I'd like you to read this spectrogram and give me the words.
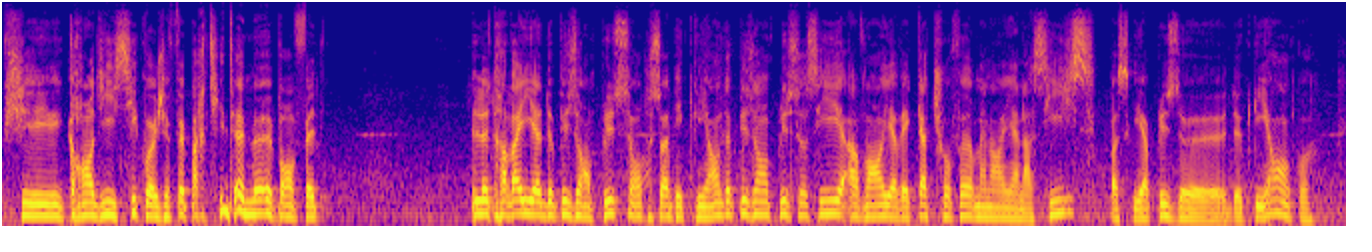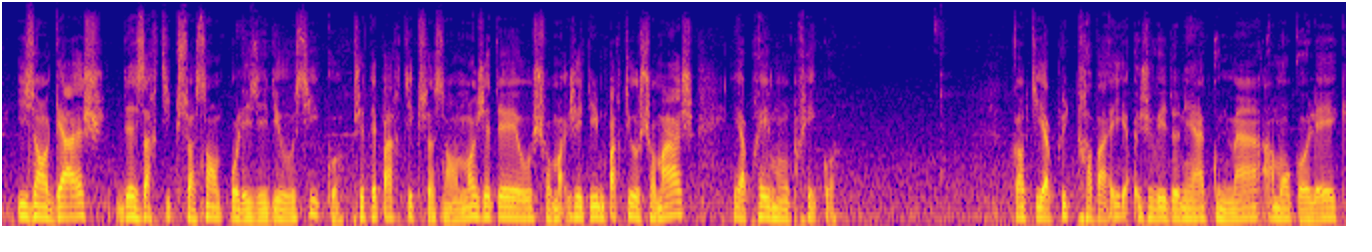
J'ai grandi ici, quoi. J'ai fait partie des meubles, en fait. Le travail, il y a de plus en plus. On reçoit des clients de plus en plus aussi. Avant, il y avait quatre chauffeurs. Maintenant, il y en a six parce qu'il y a plus de, clients, quoi. Ils engagent des articles 60 pour les aider aussi, quoi. J'étais pas article 60. Moi, j'étais au chômage. J'étais une partie au chômage et après, ils m'ont pris, quoi. Quand il n'y a plus de travail, je vais donner un coup de main à mon collègue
